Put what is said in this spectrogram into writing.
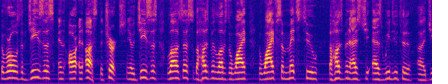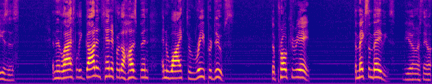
the roles of Jesus and, our, and us, the church. You know, Jesus loves us, so the husband loves the wife. The wife submits to the husband as, as we do to uh, Jesus. And then lastly, God intended for the husband and wife to reproduce, to procreate, to make some babies. If you understand, if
